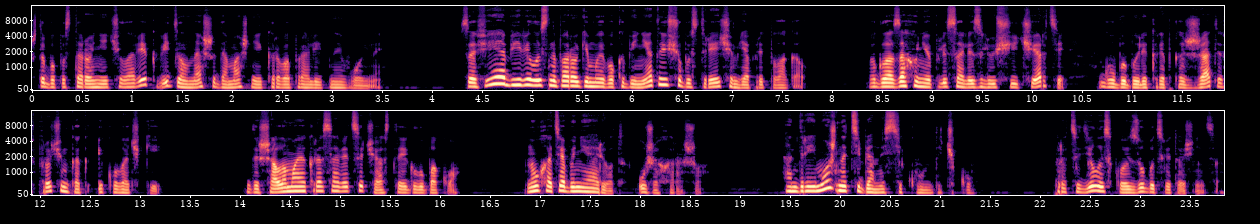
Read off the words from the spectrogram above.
чтобы посторонний человек видел наши домашние кровопролитные войны. София объявилась на пороге моего кабинета еще быстрее, чем я предполагал. В глазах у нее плясали злющие черти, губы были крепко сжаты, впрочем, как и кулачки. Дышала моя красавица часто и глубоко. Ну, хотя бы не орёт, уже хорошо. «Андрей, можно тебя на секундочку?» Процедила сквозь зубы цветочница.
